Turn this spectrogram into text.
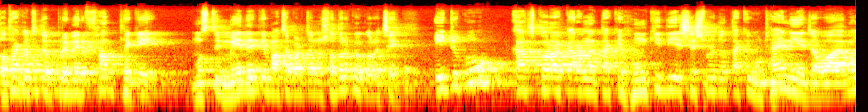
তথাকথিত প্রেমের ফাঁদ থেকে মুসলিম মেয়েদেরকে বাঁচাবার জন্য সতর্ক করেছে। এইটুকু কাজ করার কারণে তাকে হুমকি দিয়ে শেষ পর্যন্ত তাকে উঠায় নিয়ে যাওয়া এবং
